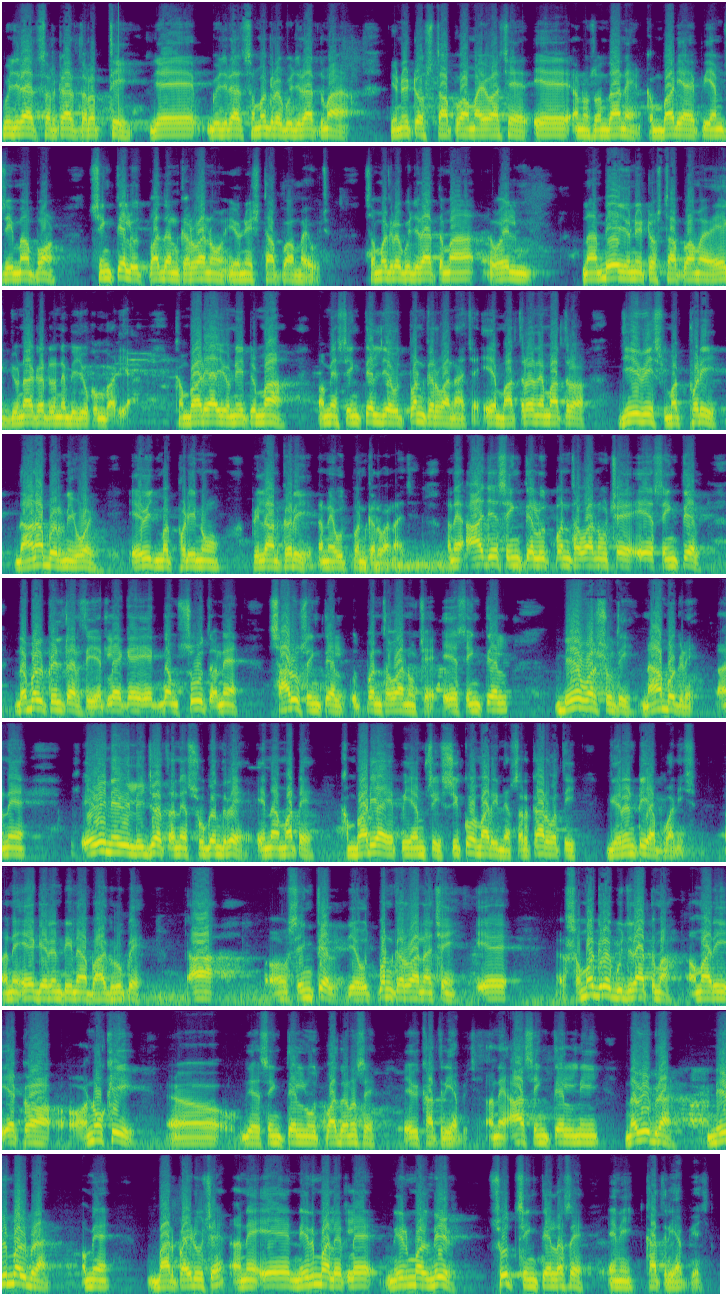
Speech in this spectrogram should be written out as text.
ગુજરાત સરકાર તરફથી જે ગુજરાત, સમગ્ર ગુજરાતમાં યુનિટો સ્થાપવામાં આવ્યા છે, એ અનુસંધાને ખંભાળિયા એપીએમસીમાં પણ સિંગતેલ ઉત્પાદન કરવાનું યુનિટ સ્થાપવામાં આવ્યું છે. સમગ્ર ગુજરાતમાં ઓઇલના બે યુનિટો સ્થાપવામાં આવ્યા, એક જુનાગઢ અને બીજું ખંભાળિયા. ખંભાળિયા યુનિટમાં અમે સિંગતેલ જે ઉત્પન્ન કરવાના છે, એ માત્ર ને માત્ર જી વીસ મગફળી દાણાબરની હોય એવી જ મગફળીનું પિલાણ કરી અને ઉત્પન્ન કરવાના છે. અને આ જે સિંગતેલ ઉત્પન્ન થવાનું છે, એ સિંગતેલ ડબલ ફિલ્ટરથી એટલે કે એકદમ શુદ્ધ અને સારું સિંગતેલ ઉત્પન્ન થવાનું છે. એ સિંગતેલ બે વર્ષ સુધી ના બગડે અને એવી ને એવી લિજ્જત અને સુગંધ રહે એના માટે ખંભાળિયા એપીએમસી સિક્કો મારીને સરકાર વતી ગેરંટી આપવાની છે. અને એ ગેરંટીના ભાગરૂપે આ સિંગતેલ જે ઉત્પન્ન કરવાના છે, એ સમગ્ર ગુજરાતમાં અમારી એક અનોખી જે સિંગતેલનું ઉત્પાદન હશે એવી ખાતરી આપી છે. અને આ સિંગતેલની નવી બ્રાન્ડ, નિર્મલ બ્રાન્ડ અમે બહાર પાડ્યું છે અને એ નિર્મલ એટલે નિર્મલ નીર, શુદ્ધ સિંગતેલ હશે એની ખાતરી આપીએ છીએ.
